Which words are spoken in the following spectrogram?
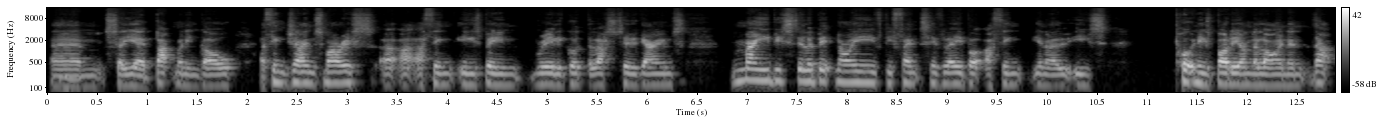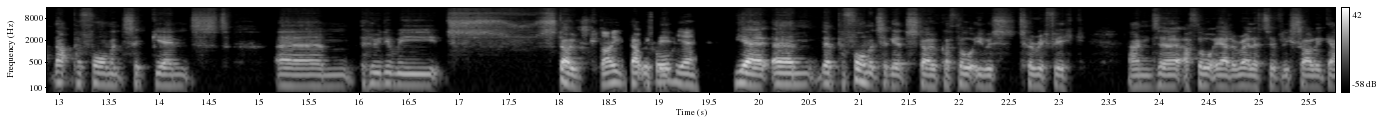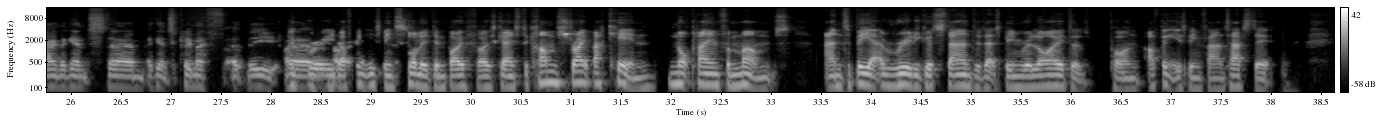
Mm. Um, so yeah, Bachmann in goal. I think James Morris. Uh, I think he's been really good the last two games. Maybe still a bit naive defensively, but I think you know he's putting his body on the line, and that that performance against um, who did we Stoke? Stoke that was before, yeah, yeah. Um, the performance against Stoke, I thought he was terrific and uh, I thought he had a relatively solid game against um, against Plymouth at the. Uh, Agreed. I think he's been solid in both of those games. To come straight back in, not playing for months, and to be at a really good standard that's been relied upon, I think he's been fantastic.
